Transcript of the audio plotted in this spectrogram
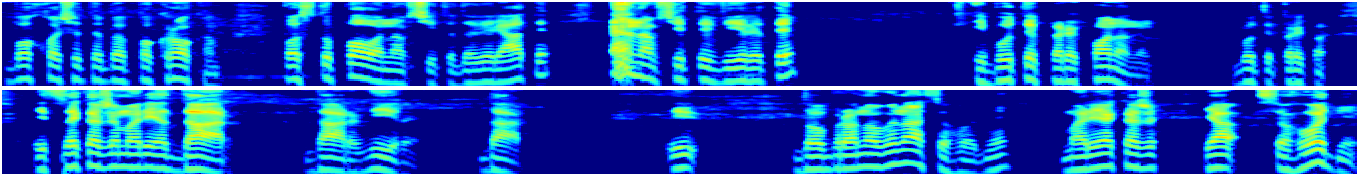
Бог хоче тебе по крокам поступово навчити довіряти, навчити вірити і бути переконаним. Бути переконаним. І це каже Марія дар, дар віри, дар. І добра новина сьогодні. Марія каже: Я сьогодні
